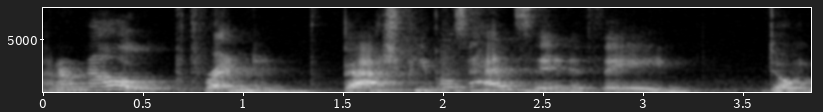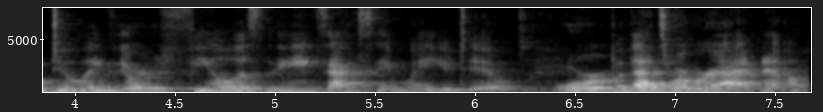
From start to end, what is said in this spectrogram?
I don't know, threaten to bash people's heads in if they don't do it or feel is the exact same way you do. Or, But that's or, where we're at now.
